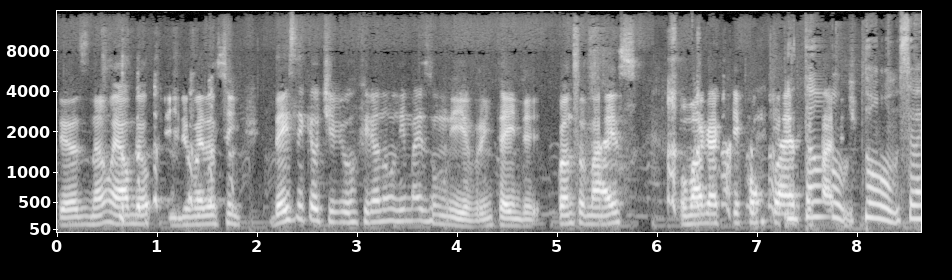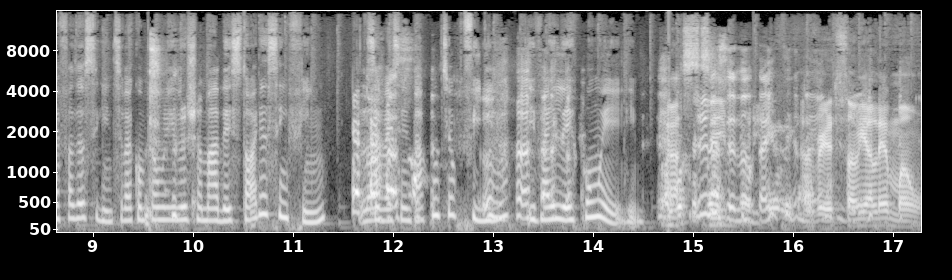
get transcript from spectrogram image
Deus, não é o meu filho, mas assim, desde que eu tive um filho, eu não li mais um livro, entende? Quanto mais uma HQ completa. Então, sabe? Tom, você vai fazer o seguinte: você vai comprar um livro chamado História Sem Fim. Você vai sentar com seu filho e vai ler com ele. Você não tá entendendo. A versão em alemão.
